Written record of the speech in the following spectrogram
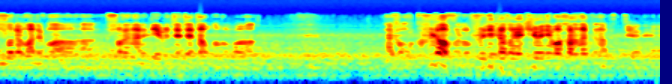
それまでまあ、それなりに打ててたものが、なんかもうクラブの振り方が急に分からなくなるっていうね。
